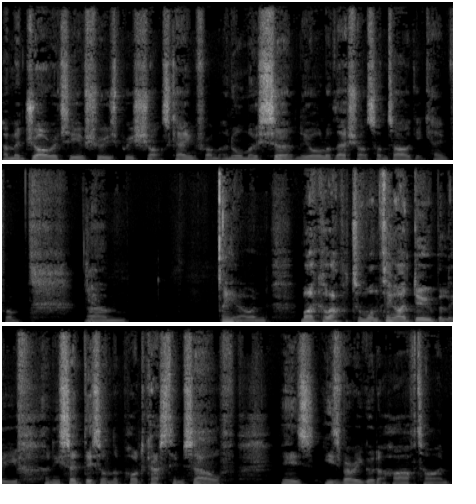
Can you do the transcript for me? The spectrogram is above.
a majority of Shrewsbury's shots came from, and almost certainly all of their shots on target came from. Um, you know, and Michael Appleton, one thing I do believe, and he said this on the podcast himself, is he's very good at half time.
